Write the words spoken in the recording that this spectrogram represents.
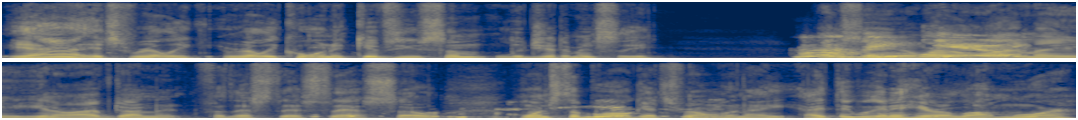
yeah, it's really, really cool. And it gives you some legitimacy Oh, saying, well, you. I'm a, you know, I've done it for this, this, this. So once the ball gets rolling, I, I think we're going to hear a lot more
